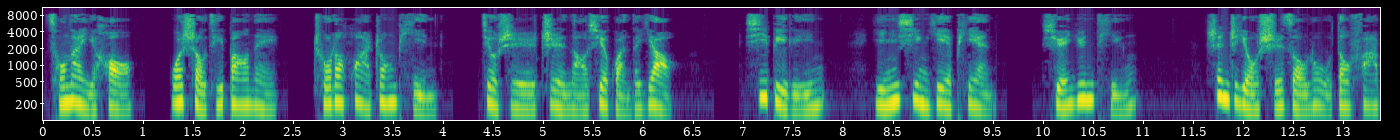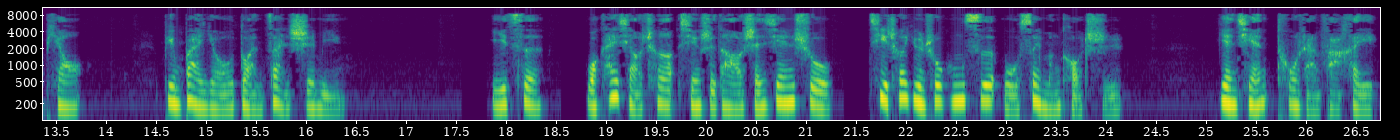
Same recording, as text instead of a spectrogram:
从那以后。我手提包内除了化妆品，就是治脑血管的药：西比林、银杏叶片、眩晕停，甚至有时走路都发飘，并伴有短暂失明。一次，我开小车行驶到神仙树汽车运输公司五岁门口时，眼前突然发黑，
